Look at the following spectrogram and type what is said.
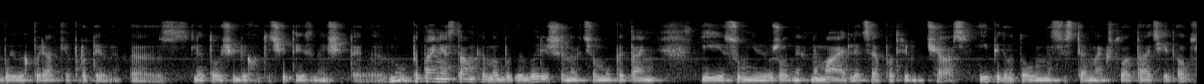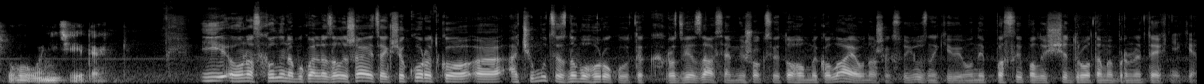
бойових порядків противника для того, щоб їх оточити і знищити. Ну питання з танками буде вирішено в цьому питань, і сумнівів жодних немає. Для цього потрібен час і підготовлена система експлуатації та обслуговування цієї техніки. І у нас хвилина буквально залишається. Якщо коротко, е, а чому це з нового року так розв'язався мішок Святого Миколая у наших союзників, і вони посипали щедротами бронетехніки?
